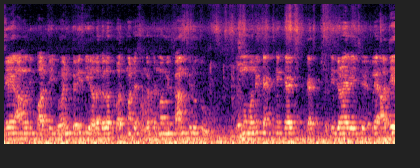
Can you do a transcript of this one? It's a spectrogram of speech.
મેં આમ આદમી પાર્ટી જોઈન કરી હતી અલગ અલગ પદ માટે સંગઠનમાં મેં કામ કર્યું હતું. જેમાં મને ક્યાંક ને ક્યાંક ક્યાંક ક્ષતિ જણાઈ રહી છે. એટલે આજે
